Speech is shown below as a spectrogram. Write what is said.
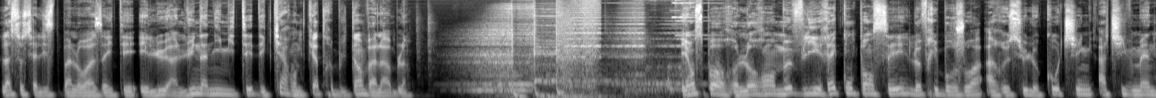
La socialiste baloise a été élue à l'unanimité des 44 bulletins valables. Et en sport, Laurent Meuvely récompensé. Le Fribourgeois a reçu le Coaching Achievement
